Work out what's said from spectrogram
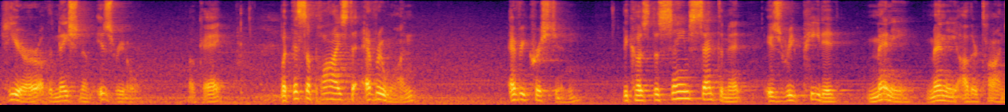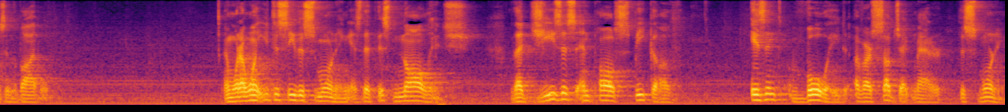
here of the nation of Israel, okay? But this applies to everyone, every Christian, because the same sentiment is repeated many, many other times in the Bible. And what I want you to see this morning is that this knowledge that Jesus and Paul speak of isn't void of our subject matter this morning.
